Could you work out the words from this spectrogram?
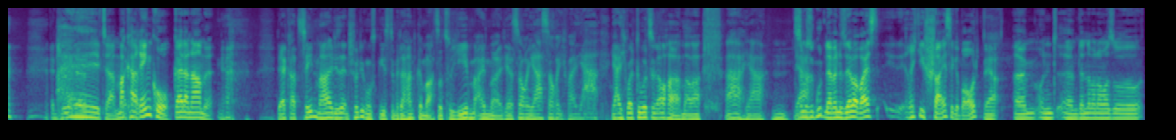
Alter, Makarenko. Geiler Name. Der hat gerade zehnmal diese Entschuldigungsgeste mit der Hand gemacht, so zu jedem einmal. Ja, sorry, ja, sorry, ich war, ja, ja, ich wollte Durzin auch haben, aber, ah, ja, hm, Das ist ja. immer so gut, ne? wenn du selber weißt, richtig scheiße gebaut. Ja. Ähm, und ähm, dann aber nochmal so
